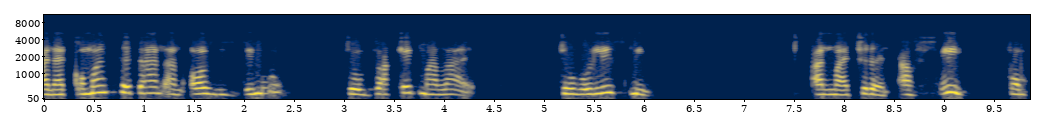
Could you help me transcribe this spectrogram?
and I command Satan and all his demons to vacate my life, to release me and my children and flee from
